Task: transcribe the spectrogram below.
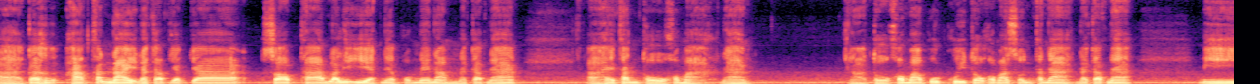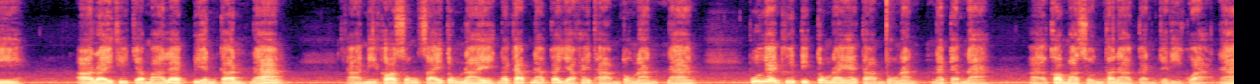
อ่าก็หากท่านไหนนะครับ อยากจะสอบถามรายละเอียดเนี่ยผมแนะนำนะครับนะอ่าให้ท่านโทรเข้ามานะอ่าโทรเข้ามาพูดคุยโทรเข้ามาสนทนานะครับนะ มีอะไรที่จะมาแลกเปลี่ยนกันนะ มีข้อสงสัยตรงไหนนะครับนะก็อยากให้ถามตรงนั้นนะพูดง่ายคือติดตรงไหนให้ถามตรงนั้นนะครับนะเข้ามาสนทนากันจะดีกว่านะ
